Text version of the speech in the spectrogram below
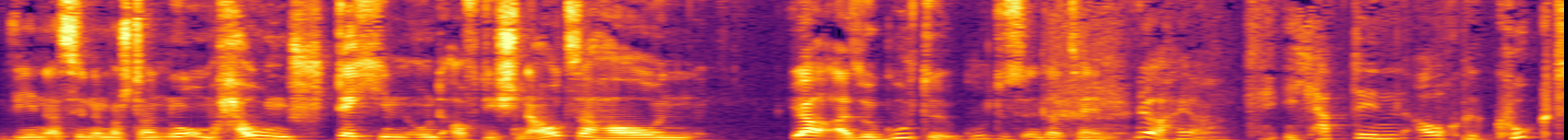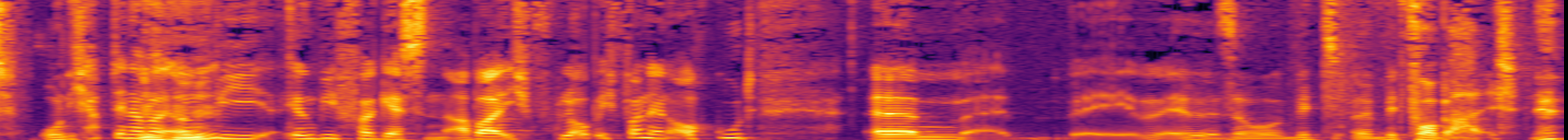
wie in der Cinema stand, nur um Hauen, Stechen und auf die Schnauze hauen. Ja, also gute, gutes Entertainment. Ja, ja. Ich habe den auch geguckt und ich habe den aber mhm. irgendwie, irgendwie vergessen. Aber ich glaube, ich fand den auch gut ähm, äh, so mit, äh, mit Vorbehalt, ne?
